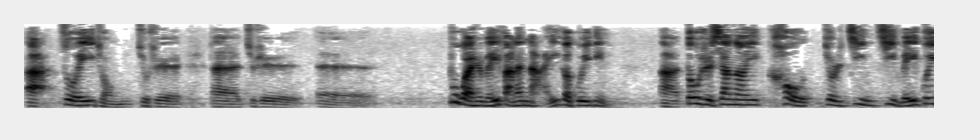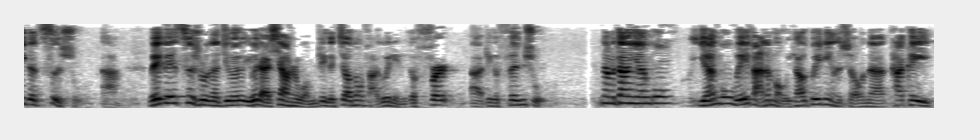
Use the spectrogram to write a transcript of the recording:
啊作为一种就是呃就是呃不管是违反了哪一个规定啊，都是相当于扣就是记记违规的次数啊。违规次数呢，就有点像是我们这个交通法规里这个分儿啊，这个分数。那么当员工员工违反了某一条规定的时候呢，他可以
